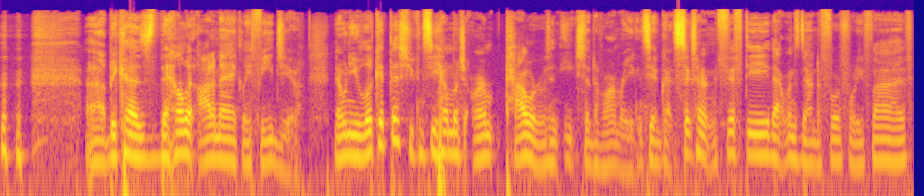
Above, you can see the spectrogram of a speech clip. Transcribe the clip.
Uh, because the helmet automatically feeds you. Now, when you look at this, you can see how much arm power is in each set of armor. You can see I've got 650. That one's down to 445.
